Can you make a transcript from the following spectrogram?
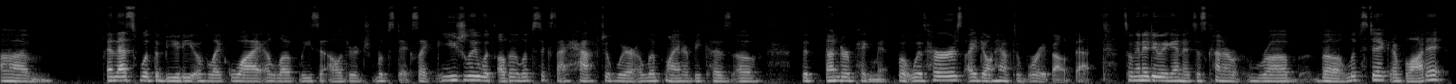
Um, and that's what the beauty of like why I love Lisa Eldridge lipsticks. Like usually with other lipsticks, I have to wear a lip liner because of the under pigment, but with hers, I don't have to worry about that. So I'm gonna do again is just kind of rub the lipstick and blot it.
